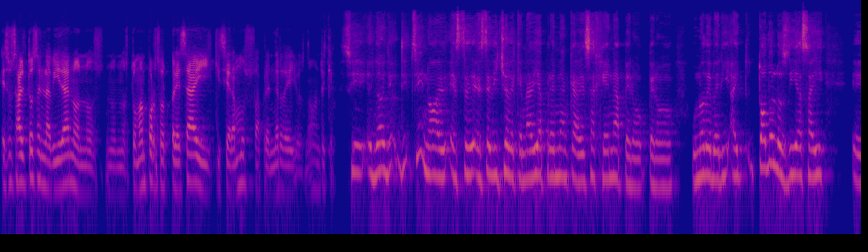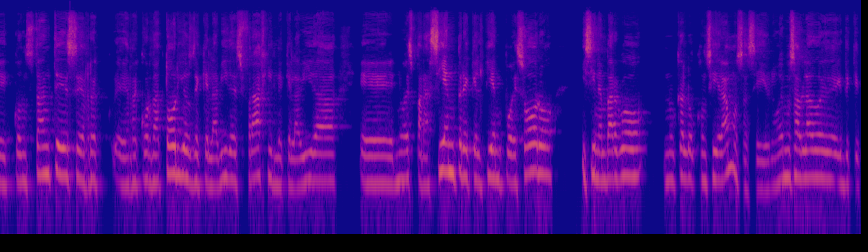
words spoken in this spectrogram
esos saltos en la vida no, nos, nos, toman por sorpresa y quisiéramos aprender de ellos, ¿no, Enrique? Sí, no, sí, no este, este dicho de que nadie aprende en cabeza ajena, pero, pero uno debería, hay, todos los días hay eh, constantes eh, eh, recordatorios de que la vida es frágil, de que la vida no es para siempre, que el tiempo es oro, y sin embargo nunca lo consideramos así, ¿no? Hemos hablado de, que,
